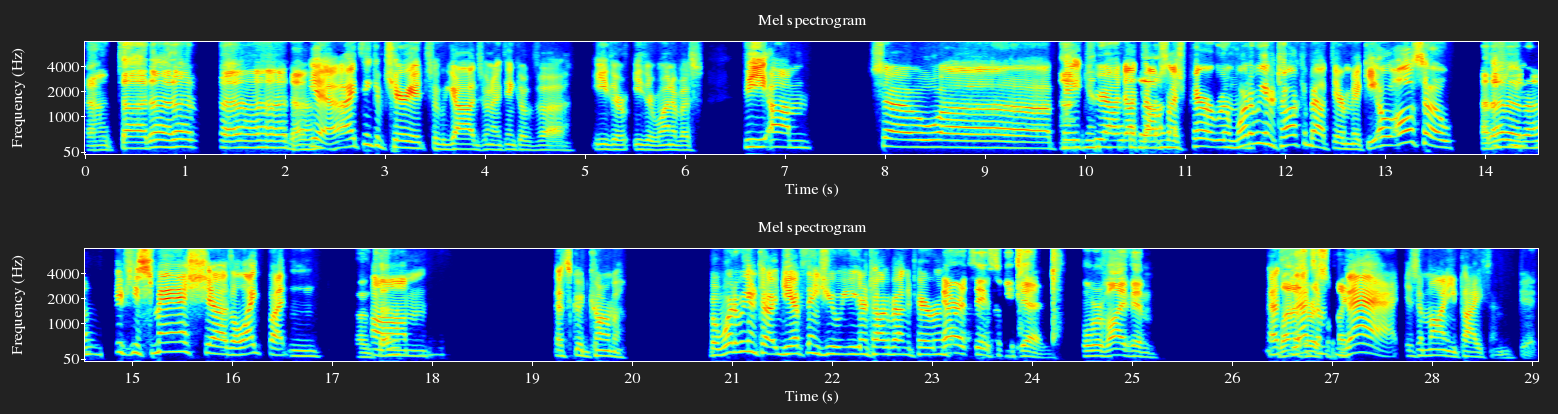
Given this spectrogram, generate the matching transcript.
Da, da, da. Yeah, I think of chariots of the gods when I think of uh, either either one of us. The um, so uh, patreon.com slash parrot room. What are we going to talk about there, Mickey? Oh, also, Da, da, da, da. if you smash uh, the like button, um, that's good karma. But what are we going to talk? Do you have things you you're going to talk about in the parrot room? Parrot seems to be dead. We'll revive him. That's, that's a, like- that is a Monty Python bit.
